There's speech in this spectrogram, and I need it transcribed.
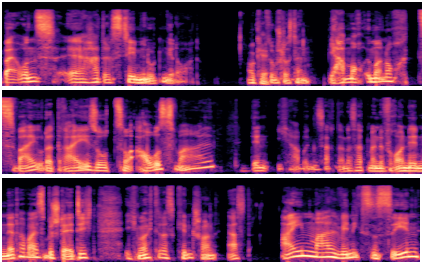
Bei uns äh, hat es zehn Minuten gedauert. Okay. Zum Schluss dann. Wir haben auch immer noch zwei oder drei so zur Auswahl, denn ich habe gesagt, und das hat meine Freundin netterweise bestätigt, ich möchte das Kind schon erst einmal wenigstens sehen,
